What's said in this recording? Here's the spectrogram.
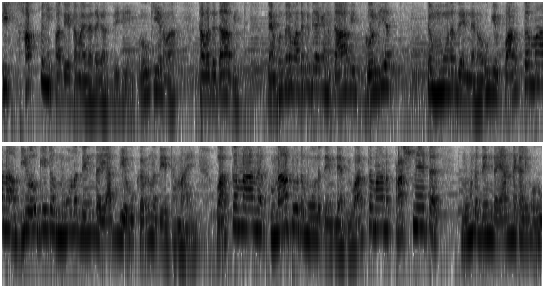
37 වෙනි පදේ තමයි වැදගත් දෙකෙන්. ඔහු කියනවා තවද දාවිත්. දැන් හොඳට මතක තියාගන්න දාවිත් ගොලියත් මූණ දෙන්න නෝ. ඔහුගේ වර්තමාන අභියෝගයට මූණ දෙන්න යද්දී ඔහු කරන දේ තමයි වර්තමාන කුණාටුවට මූණ දෙන්න යද්දී වර්තමාන ප්‍රශ්නයට මූණ දෙන්න යන්න කලින් ඔහු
